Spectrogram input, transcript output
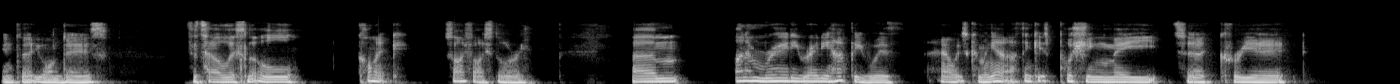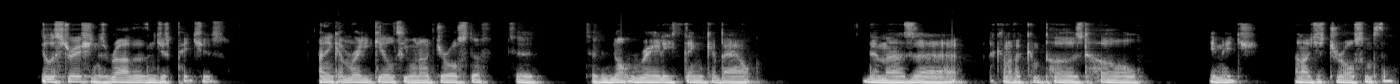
in 31 days to tell this little comic sci-fi story. Um, and I'm really, really happy with how it's coming out. I think it's pushing me to create illustrations rather than just pictures. I think I'm really guilty when I draw stuff to to not really think about them as a, a kind of a composed whole image, and I just draw something.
